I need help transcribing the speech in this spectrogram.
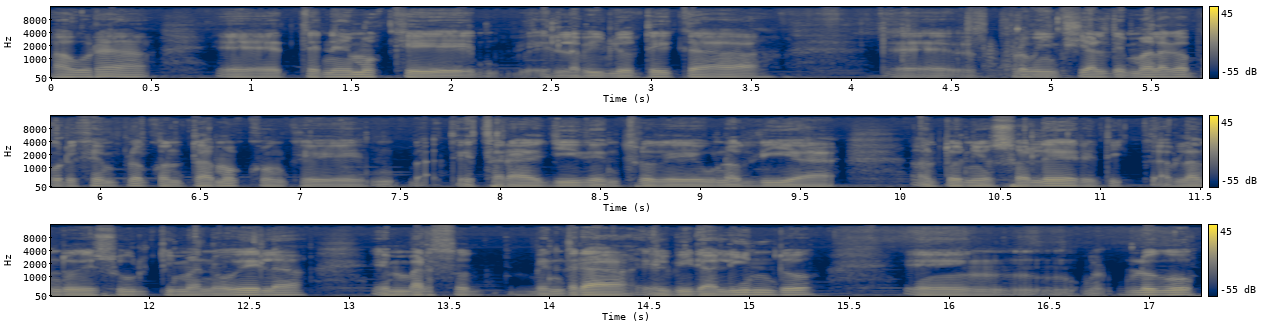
ahora eh, tenemos que en la biblioteca eh, provincial de Málaga, por ejemplo, contamos con que estará allí dentro de unos días Antonio Soler, hablando de su última novela. En marzo vendrá Elvira Lindo. luego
